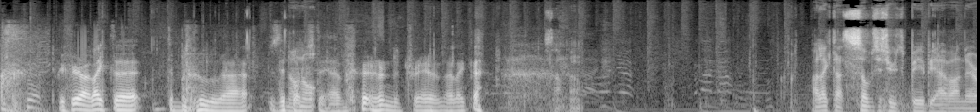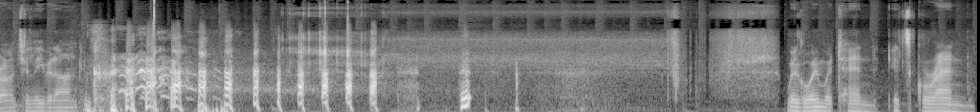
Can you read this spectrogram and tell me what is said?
to be fair, I like the the blue uh, zip No, ups no. they have in the train. I like that. It's not no. I like that substitutes baby. you have on there. Why don't you leave it on? we'll go in with 10. It's grand.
